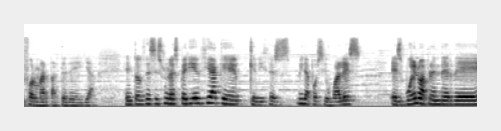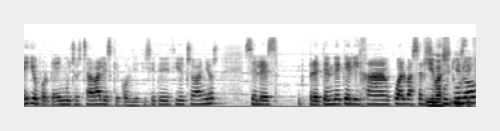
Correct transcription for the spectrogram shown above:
formar parte de ella. Entonces es una experiencia que, dices, mira, pues igual es, es bueno aprender de ello porque hay muchos chavales que con 17, 18 años se les pretende que elijan cuál va a ser su futuro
